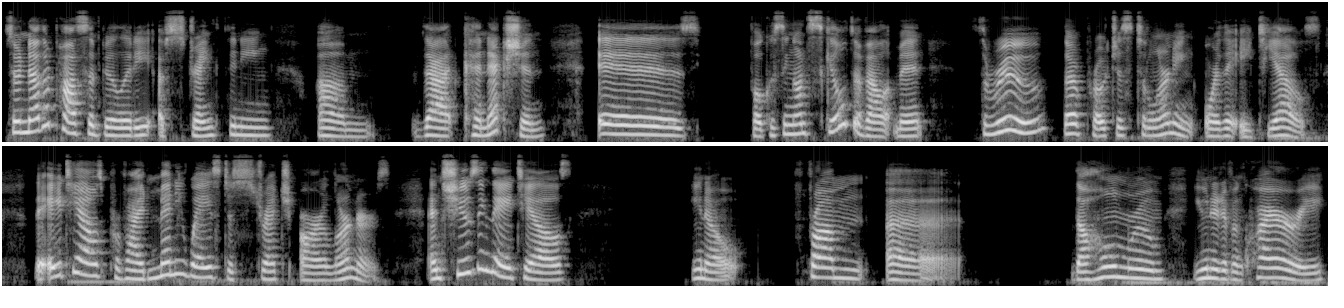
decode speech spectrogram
So, another possibility of strengthening um, that connection is focusing on skill development through the approaches to learning or the ATLs. The ATLs provide many ways to stretch our learners, and choosing the ATLs, you know, from uh, the homeroom unit of inquiry,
